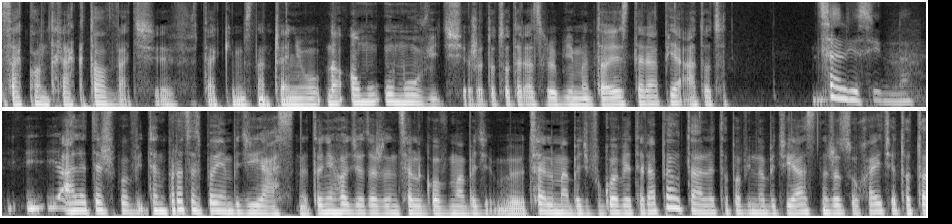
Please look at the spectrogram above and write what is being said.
zakontraktować w takim znaczeniu, no umówić się, że to, co teraz robimy, to jest terapia, a to, co Cel jest inny. Ale też ten proces powinien być jasny. To nie chodzi o to, że ten cel, ma być, cel ma być w głowie terapeuta, ale to powinno być jasne, że słuchajcie, to, to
